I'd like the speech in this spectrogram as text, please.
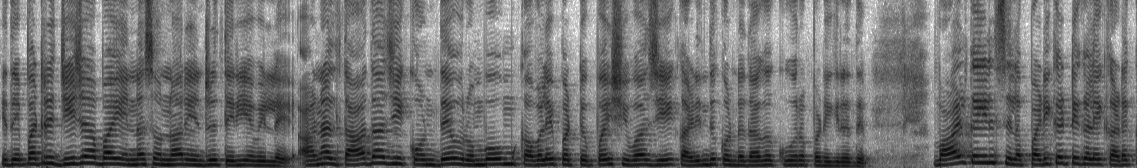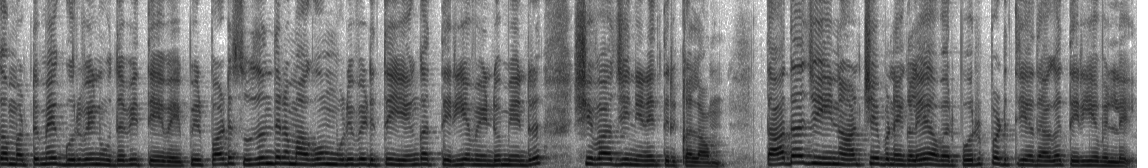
இதை பற்றி ஜீஜாபாய் என்ன சொன்னார் என்று தெரியவில்லை. ஆனால் தாதாஜி கொண்டேவ் ரொம்பவும் கவலைப்பட்டு போய் சிவாஜியை கடிந்து கொண்டதாக கூறப்படுகிறது. வாழ்க்கையில் சில படிக்கட்டுகளை கடக்க மட்டுமே குருவின் உதவி தேவை. பிற்பாடு சுதந்திரமாகவும் முடிவெடுத்து இயங்கத் தெரிய வேண்டும் என்று சிவாஜி நினைத்திருக்கலாம். தாதாஜியின் ஆட்சேபனைகளை அவர் பொருட்படுத்தியதாக தெரியவில்லை.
